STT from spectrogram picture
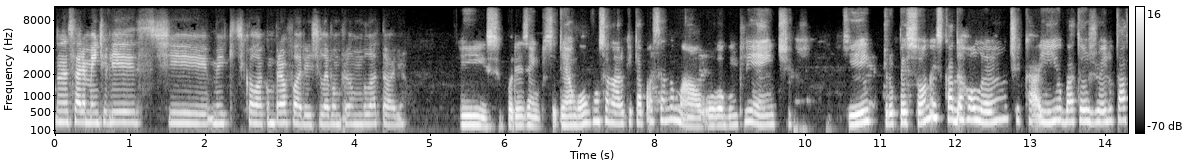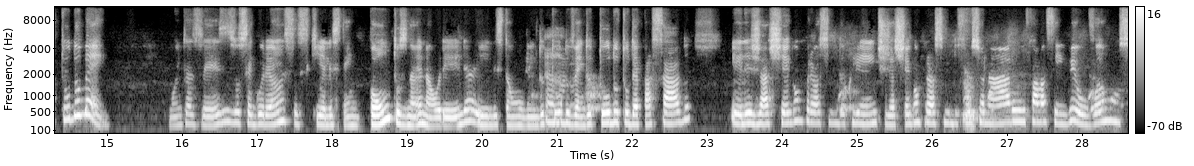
não necessariamente eles te meio que te colocam para fora, eles te levam para o ambulatório. Isso, por exemplo, se tem algum funcionário que está passando mal, ou algum cliente que tropeçou na escada rolante, caiu, bateu o joelho, tá tudo bem. Muitas vezes os seguranças que eles têm pontos, né, na orelha, eles estão ouvindo uhum. tudo, vendo tudo, tudo é passado, eles já chegam próximo do cliente, já chegam próximo do funcionário e falam assim, viu, vamos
